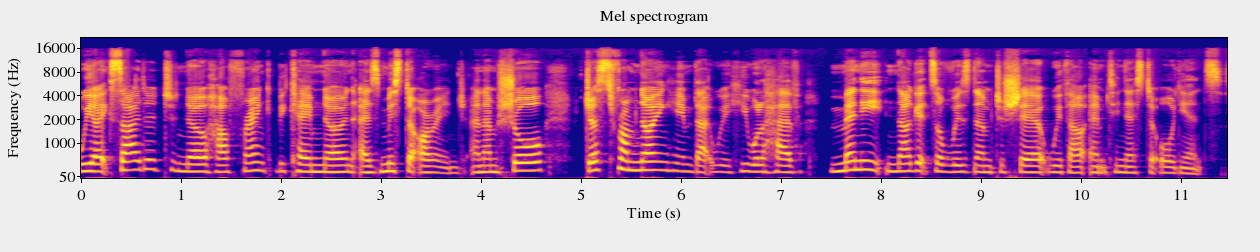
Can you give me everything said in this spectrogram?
we are excited to know how Frank became known as Mr. Orange, and I'm sure just from knowing him that we, he will have many nuggets of wisdom to share with our empty nester audience.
